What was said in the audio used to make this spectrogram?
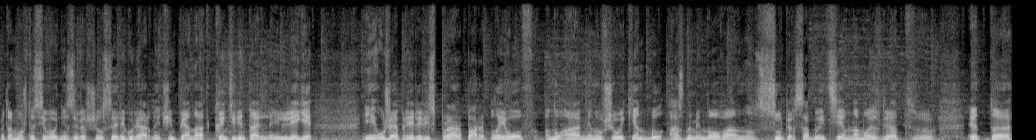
потому что сегодня завершился регулярный чемпионат континентальной лиги. И уже определились пары плей-офф. Ну а минувший уикенд был ознаменован супер событием, на мой взгляд. Это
